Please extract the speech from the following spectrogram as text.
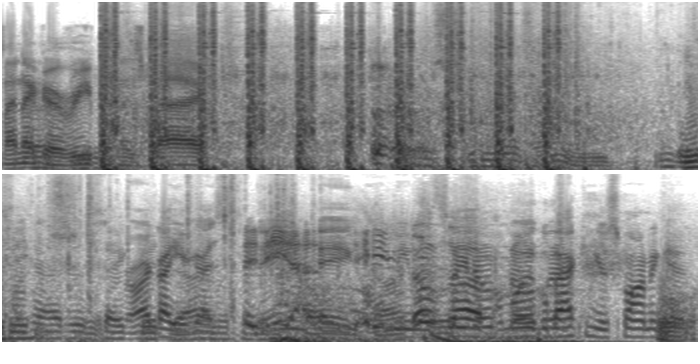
My nigga reaping his bag. You see how I just Bro, I got you guys. with Hey, the hey, ball? hey, give what's say up. don't I'm gonna go comment. back in your spawn again.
